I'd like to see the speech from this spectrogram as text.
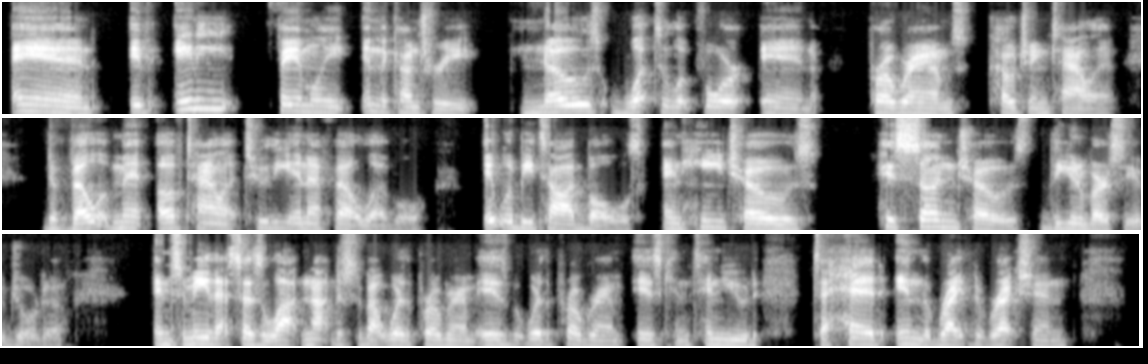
And if any family in the country knows what to look for in programs, coaching talent, development of talent to the NFL level, it would be Todd Bowles. And he chose, his son chose the University of Georgia. And to me, that says a lot, not just about where the program is, but where the program is continued to head in the right direction.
